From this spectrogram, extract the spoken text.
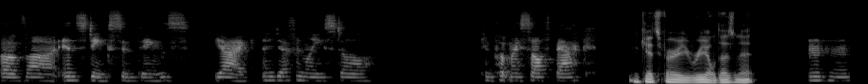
of uh instincts and things. Yeah I, I definitely still can put myself back. It gets very real doesn't it? Mm-hmm.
